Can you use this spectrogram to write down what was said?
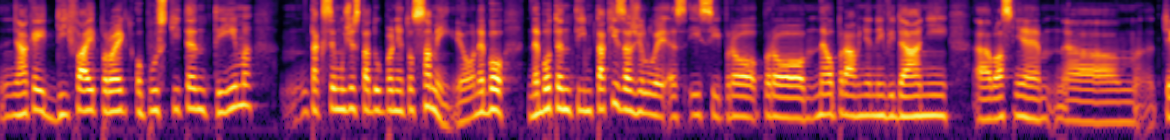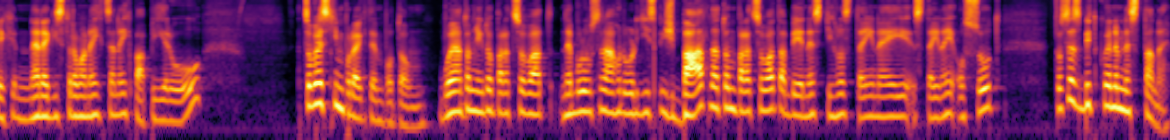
nějaký DeFi projekt opustí ten tým, tak se může stát úplně to samý, jo? Nebo, nebo ten tým taky zažiluje SEC pro, pro neoprávněné vydání vlastně těch neregistrovaných cených papírů, co bude s tím projektem potom? Bude na tom někdo pracovat? Nebudou se náhodou lidi spíš bát na tom pracovat, aby je nestihl stejný osud? To se s Bitcoinem nestane,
